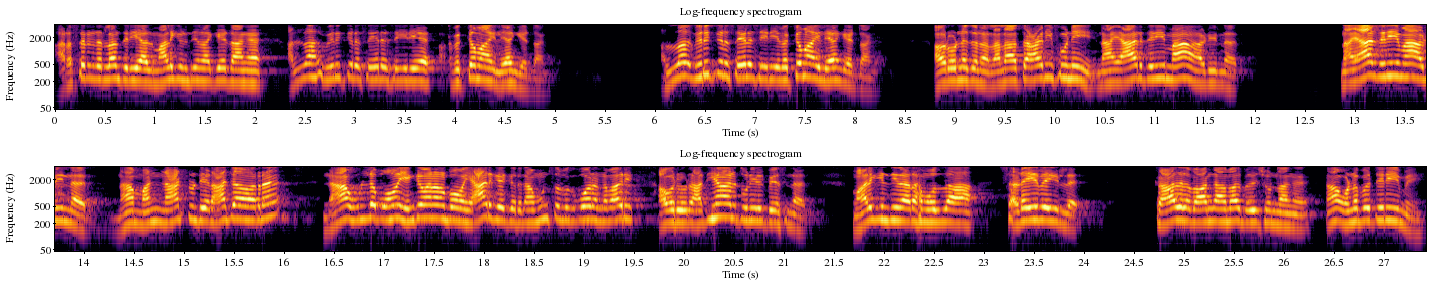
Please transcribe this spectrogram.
அரசரிடெல்லாம் தெரியாது மாளிகை விழுந்தினா கேட்டாங்க அல்லாஹ் விருக்கிற செய்கிற செய்கிற வெக்கமா இல்லையான்னு கேட்டாங்க. அல்லாஹ் விருக்கிற செயலை செய்கிற வெக்கமா இல்லையான்னு கேட்டாங்க. அவர் ஒன்றே சொன்னார் நல்லா தாரிஃபுனி நான் யார் தெரியுமா? அப்படின்னார். நான் யார் தெரியுமா? அப்படின்னார். நான் மண் நாட்டினுடைய ராஜா வர்றேன். நான் உள்ளே போவேன். எங்கே வேணாலும் போவேன். யார் கேட்குறது நான் முன்சபுக்கு போகிறேன் இந்த மாதிரி அவர் ஒரு அதிகார துணியில் பேசினார். மாலிகிந்தின் ரஹமுல்லா சடையவே இல்லை. காதில் வாங்காத மாதிரி பதில் சொன்னாங்க. ஆ உன்னை பற்றி தெரியுமே.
